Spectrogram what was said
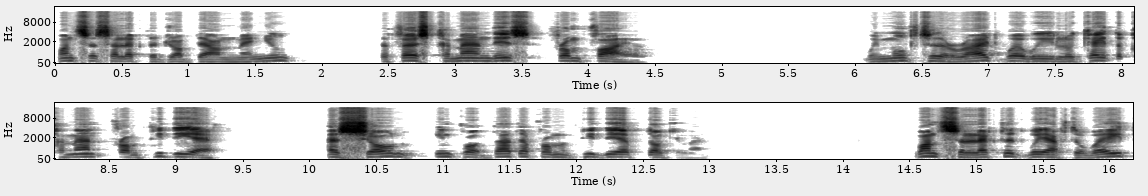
Once I select the drop-down menu, the first command is from File. We move to the right where we locate the command from PDF. As shown, import data from a PDF document. Once selected, we have to wait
